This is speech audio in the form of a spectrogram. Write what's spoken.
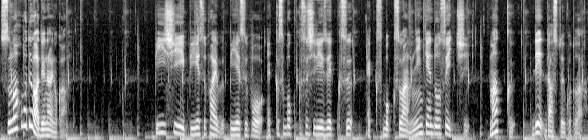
スマホでは出ないのか PC、PS5、PS4、Xbox シリーズ X、Xbox One、Nintendo Switch、Mac で出すということだ。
